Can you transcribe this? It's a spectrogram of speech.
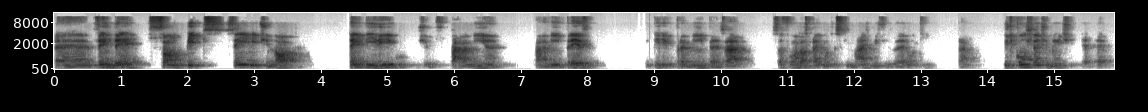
É, vender só no Pix, sem emitir nota, tem perigo, Gilson, para minha, para minha empresa? Tem perigo para mim, empresário? Essa foi uma das perguntas que mais me fizeram aqui, tá? E constantemente é, é,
